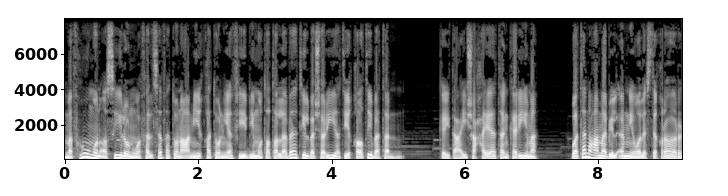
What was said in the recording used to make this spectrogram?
مفهوم أصيل وفلسفة عميقة يفي بمتطلبات البشرية قاطبة كي تعيش حياة كريمة وتنعم بالأمن والاستقرار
